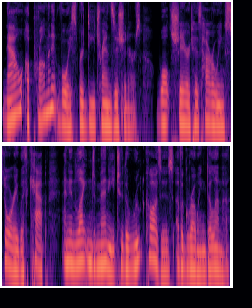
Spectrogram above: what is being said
Now a prominent voice for detransitioners, Walt shared his harrowing story with CAP and enlightened many to the root causes of a growing dilemma.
